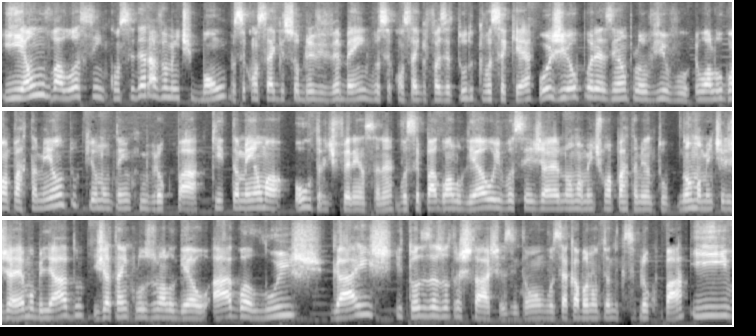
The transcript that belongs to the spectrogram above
E é um valor assim consideravelmente bom, você consegue sobreviver bem, você consegue fazer tudo que você quer. Hoje eu, por exemplo, eu vivo, eu alugo um apartamento que eu não tenho que me preocupar, que também é uma outra diferença, né? Você paga um aluguel e você já é normalmente um apartamento, normalmente ele já é mobiliado e já está incluso no aluguel água, luz, gás e todas as outras taxas. Então você acaba não tendo que se preocupar. E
